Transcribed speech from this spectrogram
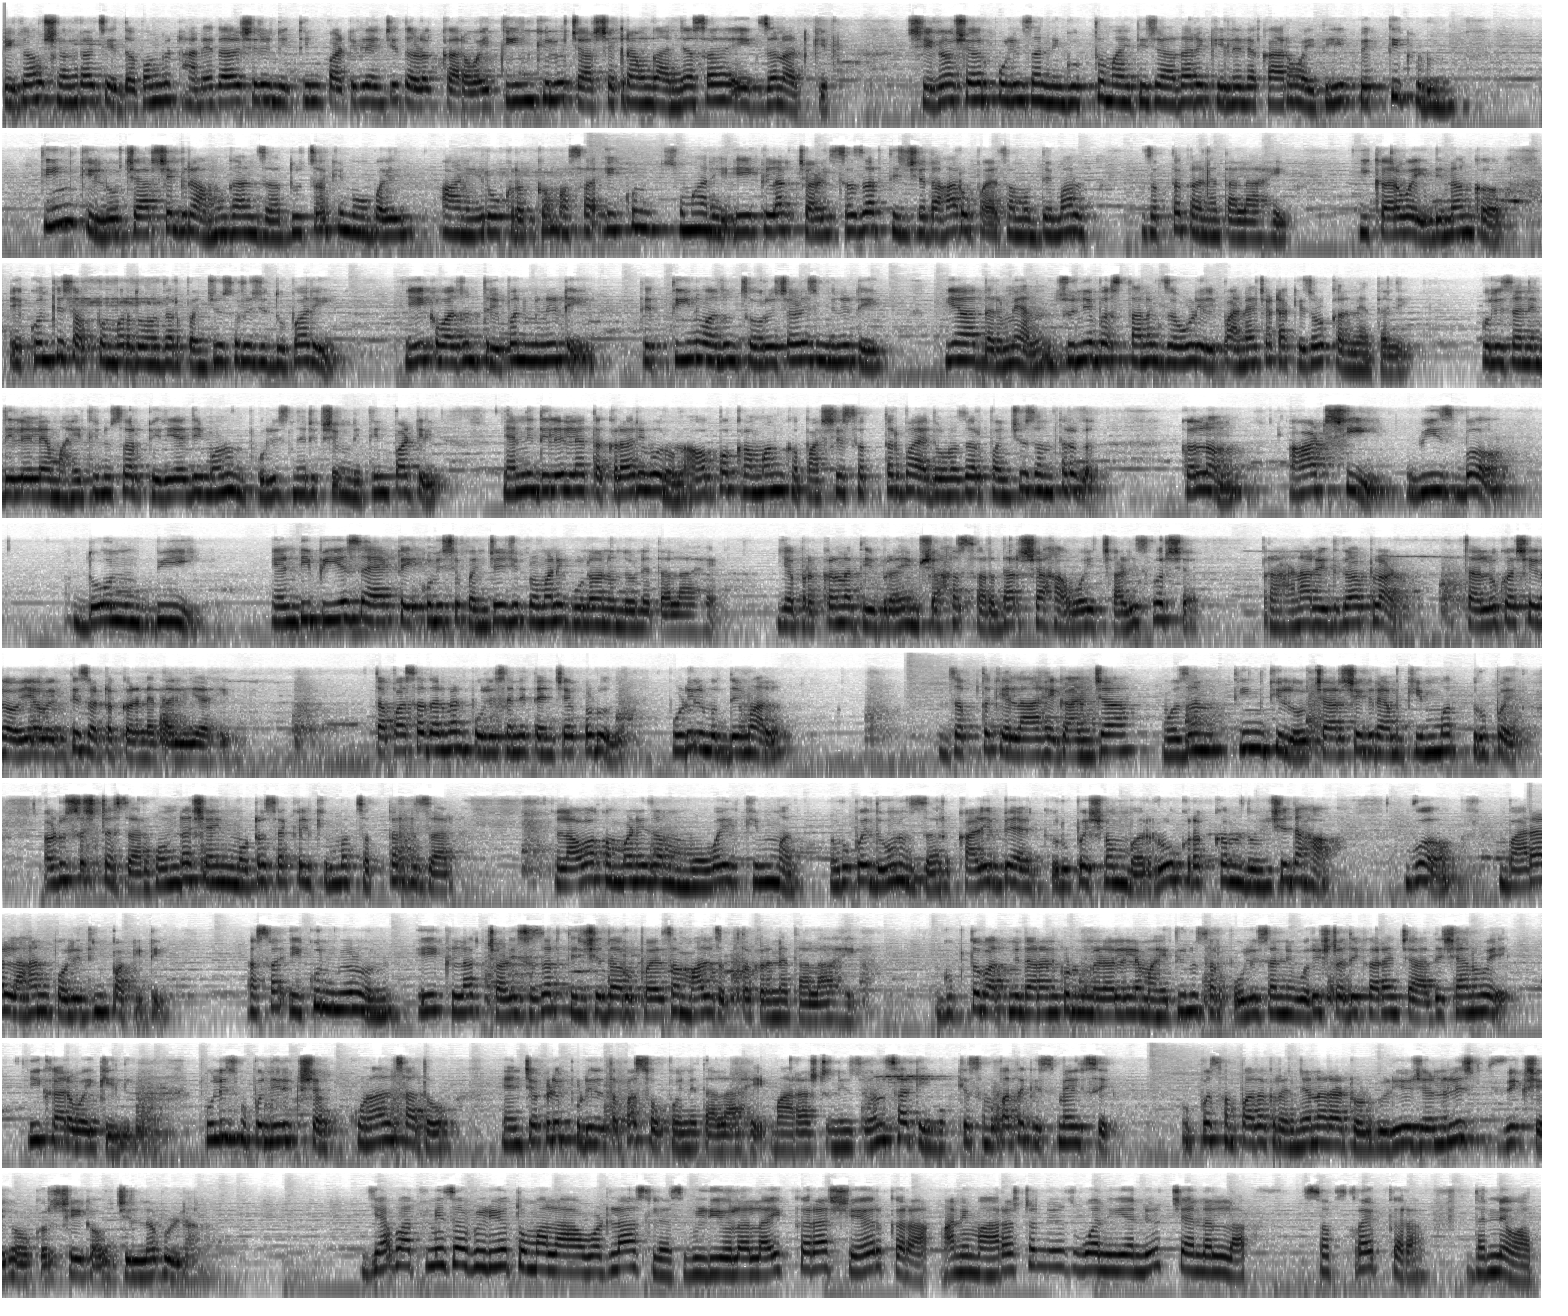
शेगाव शहराचे दबंग ठाणेदार श्री नितीन पाटील यांची धडक कारवाई. तीन किलो चारशे ग्राम गांजासह एक जण अटकेत. शेगाव शहर पोलिसांनी गुप्त माहितीच्या आधारे केलेल्या कारवाईत एक व्यक्तीकडून तीन किलो चारशे ग्राम गांजा दुचाकी मोबाईल आणि रोख रक्कम असा एकूण सुमारे एक लाख चाळीस हजार तीनशे दहा रुपयाचा मुद्देमाल जप्त करण्यात आला आहे. ही कारवाई दिनांक एकोणतीस ऑक्टोबर दोन हजार पंचवीस रोजी दुपारी एक वाजून त्रेपन्न मिनिटे ते तीन वाजून चौवेचाळीस मिनिटे या दरम्यान जुने बसस्थानक जवळील पाण्याच्या टाकीजवळ करण्यात आली. पोलिसांनी दिलेल्या माहितीनुसार फिर्यादी म्हणून पोलीस निरीक्षक नितीन पाटील यांनी दिलेल्या तक्रारीवरून अप क्रमांक पाचशे सत्तर बाय दोन हजार पंचवीस अंतर्गत कलम आठ शी वीस ब दोन B N D P S act एकोणीसशे पंच्याऐंशी प्रमाणे गुन्हा नोंदवण्यात आला आहे. या प्रकरणात इब्राहिम शाह सरदार शाह वय चाळीस वर्ष राहणार ईदगाह प्लॉट तालुका शेगाव या व्यक्तीस अटक करण्यात आली आहे. तपासादरम्यान पोलिसांनी त्यांच्याकडून पुढील मुद्देमाल जप्त केला आहे. गांजा वजन तीन किलो चारशे ग्रॅम किंमत रुपये. अडुसष्ट हजार. होंडा शाईन मोटरसायकल किंमत सत्तर हजार. लावा कंपनीचा मोबाईल किंमत रुपये दोन हजार. काळी बॅग रुपये शंभर. रोख रक्कम दोनशे दहा व बारा लहान पॉलिथिन पाकिटे. असा एकूण मिळून एक लाख चाळीस हजार तीनशे दहा रुपयाचा माल जप्त करण्यात आला आहे. गुप्त बातमीदारांकडून मिळालेल्या माहितीनुसार पोलिसांनी वरिष्ठ अधिकाऱ्यांच्या आदेशान्वये ही कारवाई केली. पोलीस उपनिरीक्षक कुणाल साधव यांच्याकडे पुढील तपास सोपवण्यात आला आहे. महाराष्ट्र न्यूज वनसाठी मुख्य संपादक इस्माईल शेख उपसंपादक रंजना राठोड व्हिडिओ जर्नलिस्ट विवेक शेगावकर शेगाव जिल्हा बुलढाणा. या बातमीचा व्हिडिओ तुम्हाला आवडला असल्यास व्हिडिओला लाईक करा शेअर करा आणि महाराष्ट्र न्यूज वन या न्यूज चॅनलला सबस्क्राईब करा. धन्यवाद.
